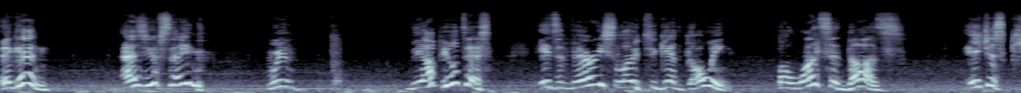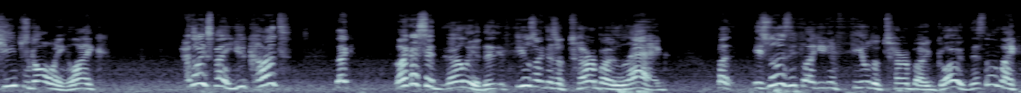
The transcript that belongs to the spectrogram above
Again, as you've seen with the uphill test, it's very slow to get going. But once it does, it just keeps going. Like, how do I explain? You can't, like, like I said earlier, it feels like there's a turbo lag, but it's not as if like you can feel the turbo go. There's not like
